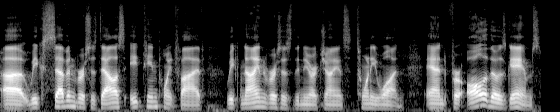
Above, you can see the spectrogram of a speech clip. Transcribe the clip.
Uh, week seven versus Dallas, 18.5. Week nine versus the New York Giants, 21. And for all of those games,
